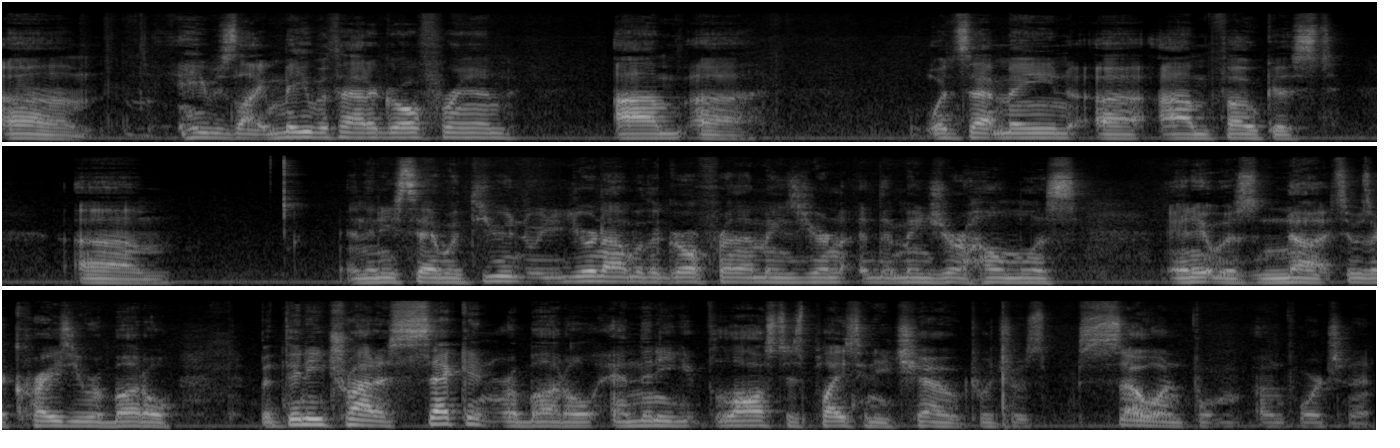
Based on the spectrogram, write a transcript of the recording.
Um, he was like, "Me without a girlfriend, I'm. Uh, what's that mean? Uh, I'm focused." Um, and then he said, "With you, you're not with a girlfriend. That means you're that means you're homeless." And it was nuts. It was a crazy rebuttal. But then he tried a second rebuttal, and then he lost his place and he choked, which was so un- unfortunate.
